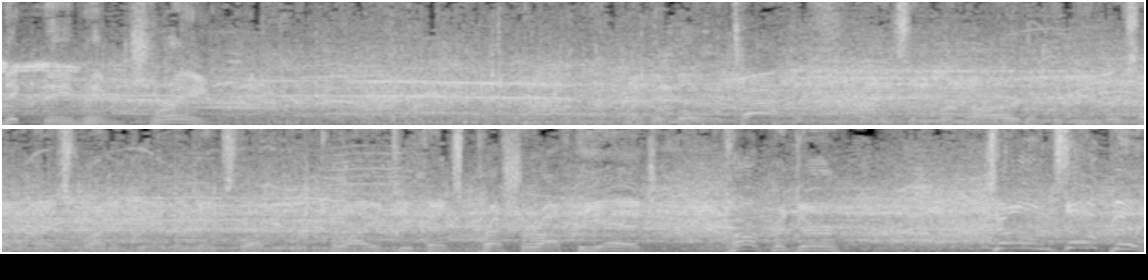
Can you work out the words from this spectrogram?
nickname him Train. And the local tackles. Vincent Bernard of the Beavers had a nice running game against that Hawaii defense. Pressure off the edge. Carpenter. Jones open.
